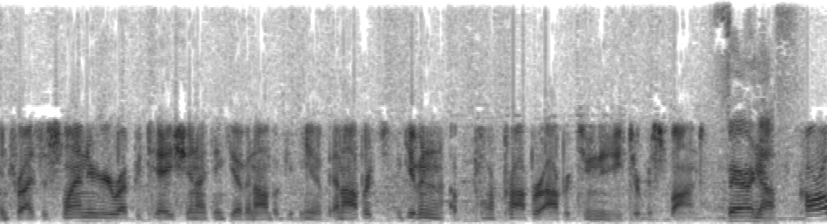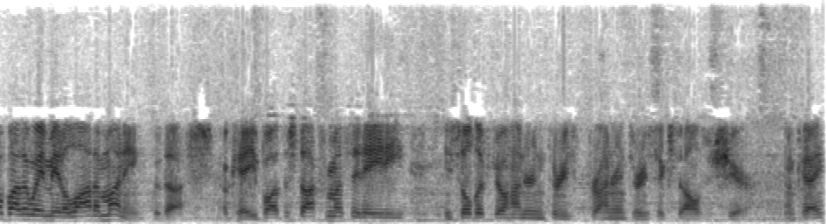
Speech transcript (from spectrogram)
and tries to slander your reputation, I think you have an, oblig- you know, an oppor- given a proper opportunity to respond. Fair enough. Carl, by the way, made a lot of money with us. Okay, he bought the stock from us at 80. He sold it for 130 for 136 dollars a share. Okay.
